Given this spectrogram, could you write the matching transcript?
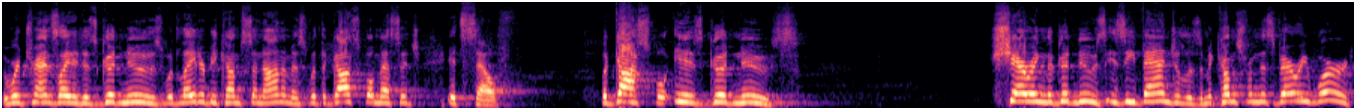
The word translated as good news would later become synonymous with the gospel message itself. The gospel is good news. Sharing the good news is evangelism. It comes from this very word,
